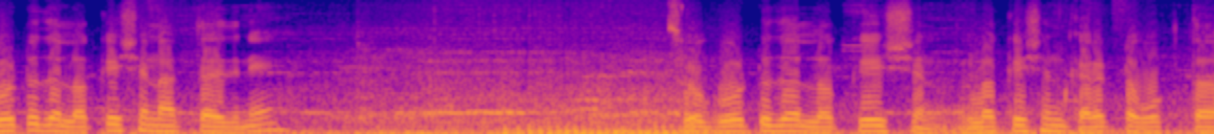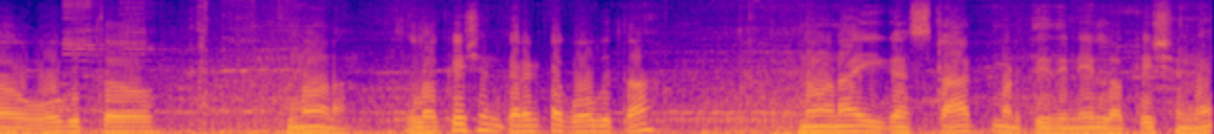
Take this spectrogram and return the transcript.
ಗೋ ಟು ದ ಲೊಕೇಶನ್ ಆಗ್ತಾಯಿದ್ದೀನಿ ಇದ್ದೀನಿ. So go to the location location ಕರೆಕ್ಟಾಗಿ ಹೋಗ್ತಾ, ಹೋಗುತ್ತೋ? ನೋಡೋಣ. ಲೊಕೇಶನ್ ಕರೆಕ್ಟಾಗಿ ಹೋಗುತ್ತಾ? ನೋಡೋಣ. ಈಗ ಸ್ಟಾರ್ಟ್ ಮಾಡ್ತಿದ್ದೀನಿ ಲೊಕೇಶನ್ನು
